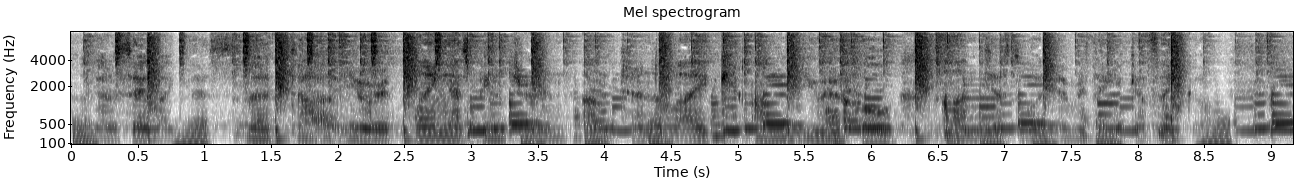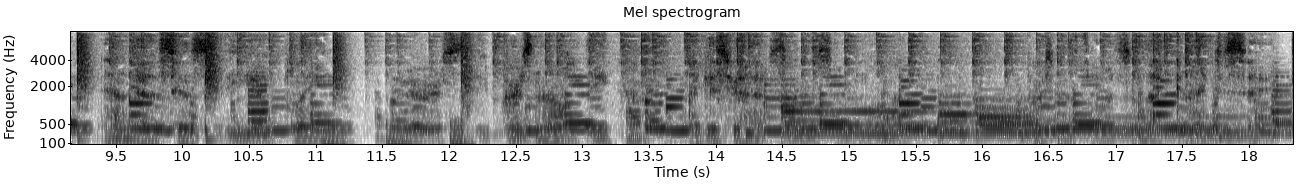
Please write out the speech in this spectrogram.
I gotta say like this, that uh, your playing has been turned unturner-like, unbeautiful, on just about everything you can think of. And uh, since the uh, playing mirrors the personality, I guess you have some, some uh, personal thoughts of that kind to say.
